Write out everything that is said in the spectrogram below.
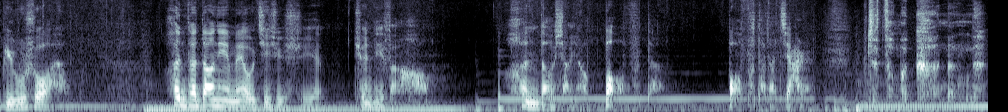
比如说啊，恨他当年没有继续实验，全体返航，恨到想要报复他，报复他的家人。这怎么可能呢？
